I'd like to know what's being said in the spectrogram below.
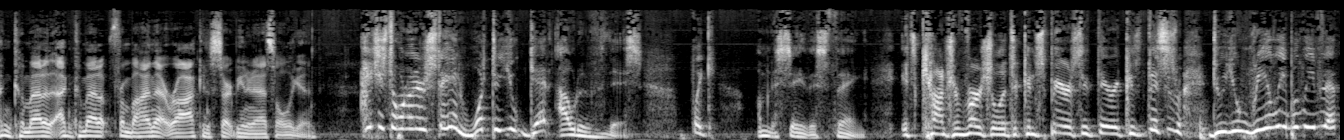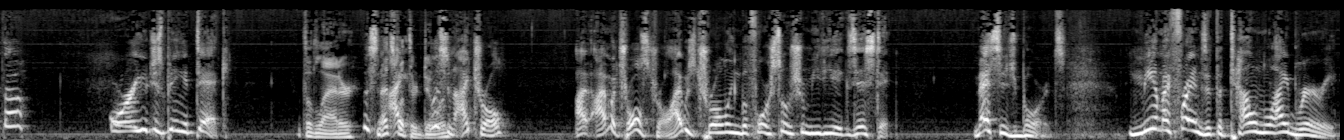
I can come out of, I can come out from behind that rock and start being an asshole again. I just don't understand. What do you get out of this? Like, I'm going to say this thing. It's controversial. It's a conspiracy theory because this is. Do you really believe that though, or are you just being a dick? The latter. Listen, that's I- what they're doing. Listen, I troll. I, I'm a trolls troll. I was trolling before social media existed. Message boards. Me and my friends at the town library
